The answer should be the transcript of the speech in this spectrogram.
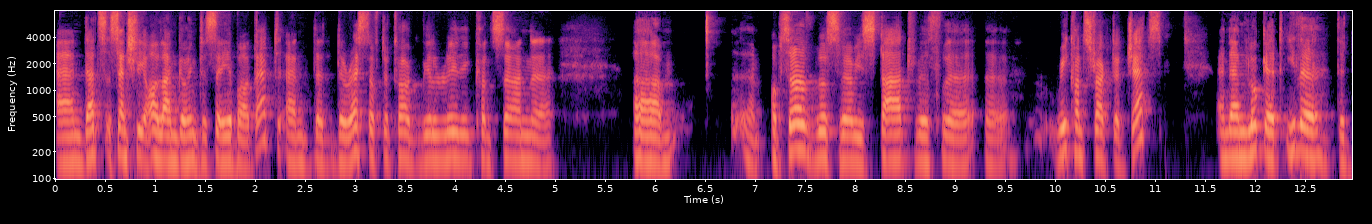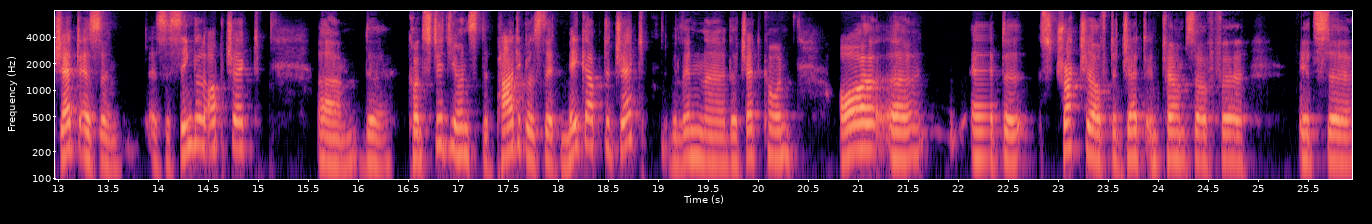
And that's essentially all I'm going to say about that. And the, the rest of the talk will really concern uh, um, um, observables where we start with uh, uh, reconstructed jets and then look at either the jet as a, as a single object, um, the constituents, the particles that make up the jet within uh, the jet cone, or uh, at the structure of the jet in terms of uh, its uh,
